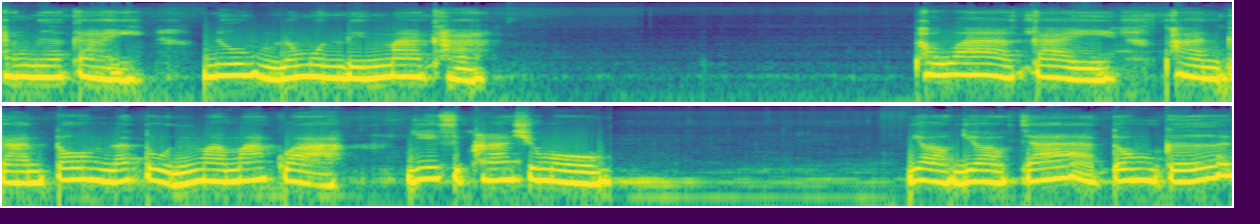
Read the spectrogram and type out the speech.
ทั้งเนื้อไก่ นุ่มละมุนลิ้นมากค่ะ เพราะว่าไก่ผ่านการต้มและตุ๋นมามากกว่า 25 ชั่วโมง หยอกหยอกจ้า ต้มเกิน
